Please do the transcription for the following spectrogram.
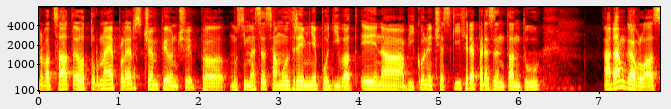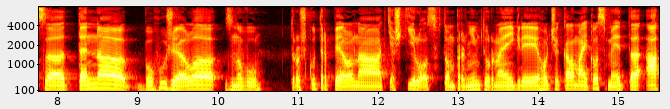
25. turnaje Players Championship, musíme se samozřejmě podívat i na výkony českých reprezentantů. Adam Gavlas, ten bohužel znovu trošku trpěl na těžký los v tom prvním turnaji, kdy ho čekal Michael Smith a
